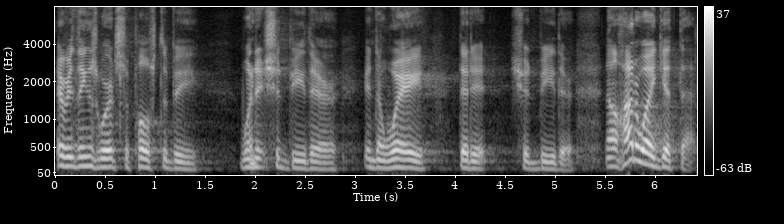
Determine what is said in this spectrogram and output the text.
Everything's where it's supposed to be when it should be there in the way that it should be there. Now, how do I get that?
